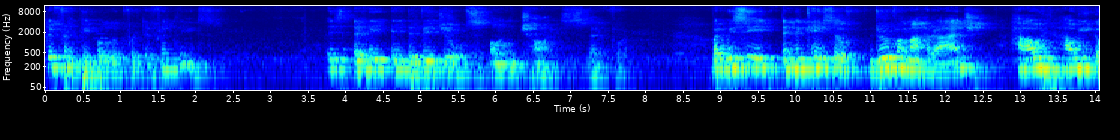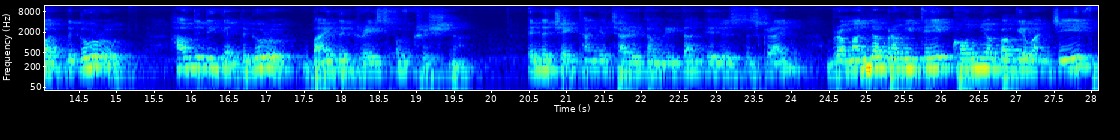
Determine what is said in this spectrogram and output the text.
Different people look for different things. It's every individual's own choice, But we see in the case of Dhruva Maharaj, how, how he got the Guru. How did he get the Guru? By the grace of Krishna. In the Chaitanya Charitamrita, it is described, Brahmanda Bhramite Konya Bhagavan Jeev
